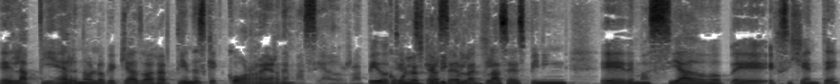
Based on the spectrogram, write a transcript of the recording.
eh, la pierna o lo que quieras bajar, tienes que correr demasiado rápido. Como tienes que hacer la clase de spinning eh, demasiado eh, exigente.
